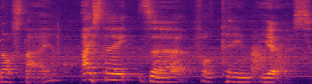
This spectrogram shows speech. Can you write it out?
Your Style. I stayed there for 10 years.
